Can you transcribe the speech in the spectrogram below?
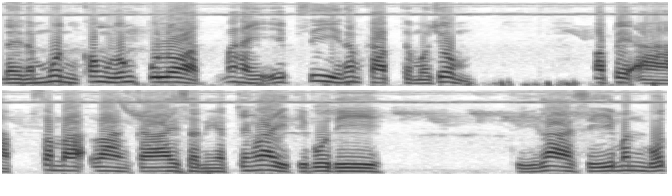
ได้น้ำมุ่นของหลวงปู่หลอดมาให้ FC นํครับท่านผู้ชมเอาไปอาบสำระร่างกายเสนียดจังไรที่บดีที่ราศีมันบด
